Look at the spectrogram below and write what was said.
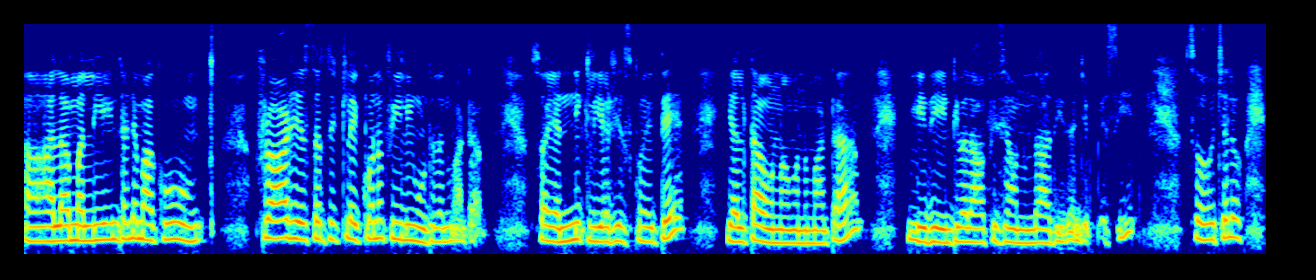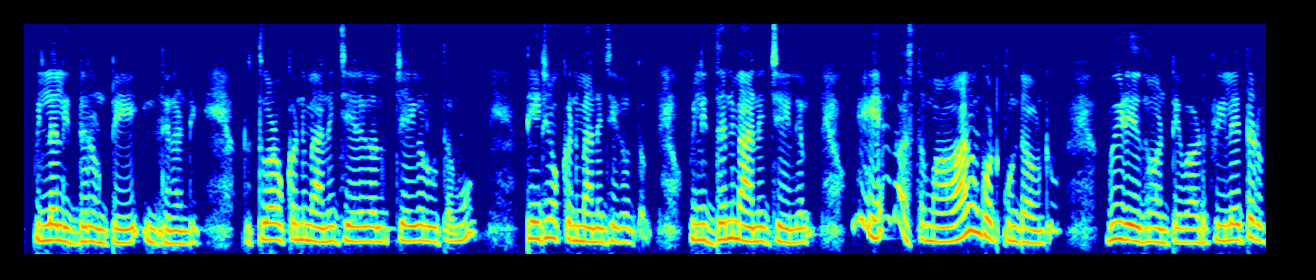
అలా మళ్ళీ ఏంటంటే మాకు ఫ్రాడ్ చేస్తారు. ఇట్లా ఎక్కువ ఫీలింగ్ ఉంటుంది అనమాట సో అవన్నీ క్లియర్ చేసుకొని అయితే వెళ్తా ఉన్నామన్నమాట. ఏది ఏంటి వాళ్ళ ఆఫీస్ ఏమైనా ఉందా అది ఇది అని చెప్పేసి. సో చలో పిల్లలు ఇద్దరు ఉంటే ఇంతేనండి. ఋతువాడు ఒక్కడిని మేనేజ్ చేయగల చేయగలుగుతాము. తేజ్ని ఒక్కడిని మేనేజ్ చేయగలుగుతాం. వీళ్ళిద్దరిని మేనేజ్ చేయలేం. ఏ అస్తమానం కొట్టుకుంటా ఉంటారు. వీడేదో అంటే వాడు ఫీల్ అవుతాడు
